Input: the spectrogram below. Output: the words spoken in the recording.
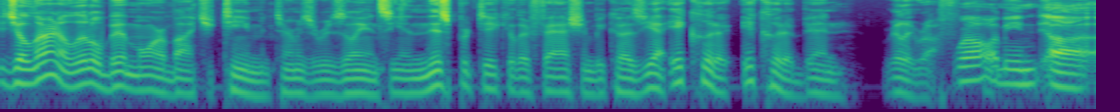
Did you learn a little bit more about your team in terms of resiliency in this particular fashion? Because yeah, it could have it could have been really rough. Well, I mean, uh,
